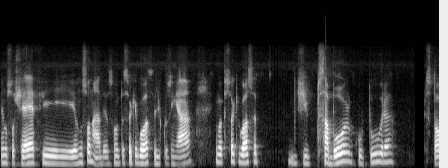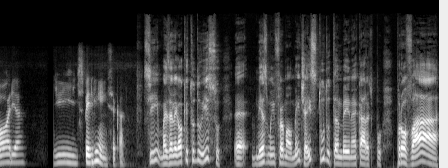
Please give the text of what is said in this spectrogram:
eu não sou chefe, eu não sou nada. Eu sou uma pessoa que gosta de cozinhar, uma pessoa que gosta de sabor, cultura, história, de, de experiência, cara. Sim, mas é legal que tudo isso, é, mesmo informalmente, é estudo também, né, cara? Tipo, provar,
